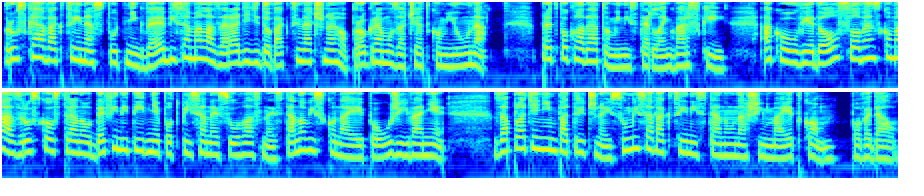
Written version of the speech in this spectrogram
Ruská vakcína Sputnik V by sa mala zaradiť do vakcinačného programu začiatkom júna. Predpokladá to minister Lengvarský. Ako uviedol, Slovensko má s ruskou stranou definitívne podpísané súhlasné stanovisko na jej používanie. Zaplatením patričnej sumy sa vakcíny stanú našim majetkom, povedal.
